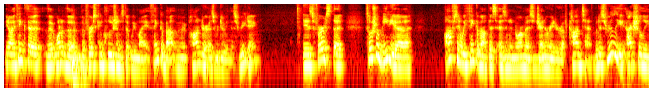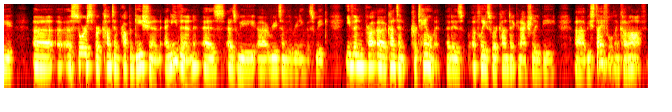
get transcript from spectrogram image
you know, I think that the, one of the, the first conclusions that we might think about, we might ponder as we're doing this reading, is first that social media often we think about this as an enormous generator of content, but it's really actually uh, a source for content propagation, and even as as we uh, read some of the reading this week, even pro- uh, content curtailment. That is a place where content can actually be uh, be stifled and cut off,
